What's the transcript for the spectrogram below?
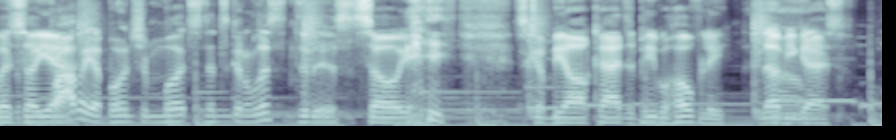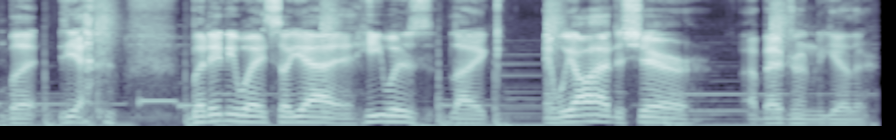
but so yeah, Probably a bunch of mutts that's gonna listen to this. So it's gonna be all kinds of people. Hopefully, Love you Um, guys. But yeah, but anyway, so yeah, he was like, and we all had to share a bedroom together,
